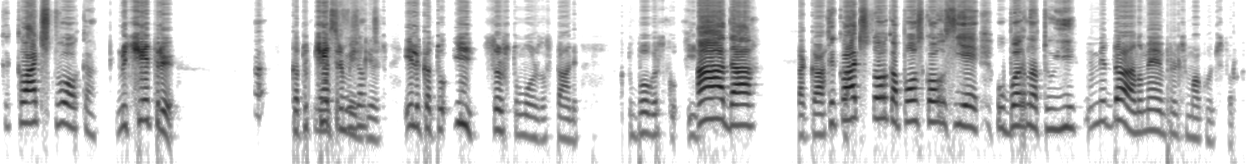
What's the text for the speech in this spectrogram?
Каква четворка? Ми четири. Като четири ми изглежда. Или като И също може да стане. Като българско И. А, да. Така. Каква четворка по-скоро си е обърнато и? Ми да, на мен ми прилича малко на четвърка.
